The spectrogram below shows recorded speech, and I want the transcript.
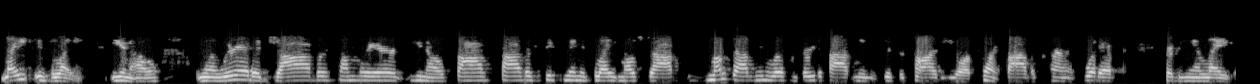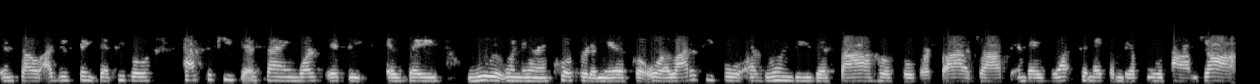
Late is late, you know. When we're at a job or somewhere, you know, five, five or six minutes late, most jobs, most jobs anywhere from three to five minutes is a tardy or 0.5 occurrence, whatever, for being late. And so I just think that people have to keep that same work ethic as they would when they're in corporate America. Or a lot of people are doing these as side hustles or side jobs, and they want to make them their full time job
